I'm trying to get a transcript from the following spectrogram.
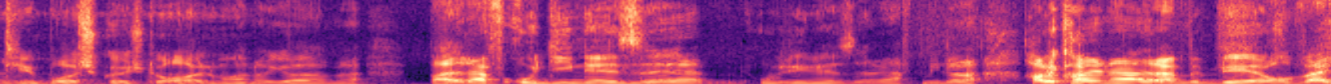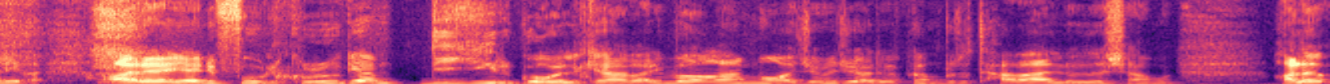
تیم. باشگاهش تو آره. آلمان رو یادم نمیاد بعد رفت اودینزه اودینزه رفت میلان حالا کاری ندارم به ولی آره یعنی فول کروگ هم دیر گل کرد ولی واقعا مهاجم جالب کنم روز تولدش هم بود حالا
